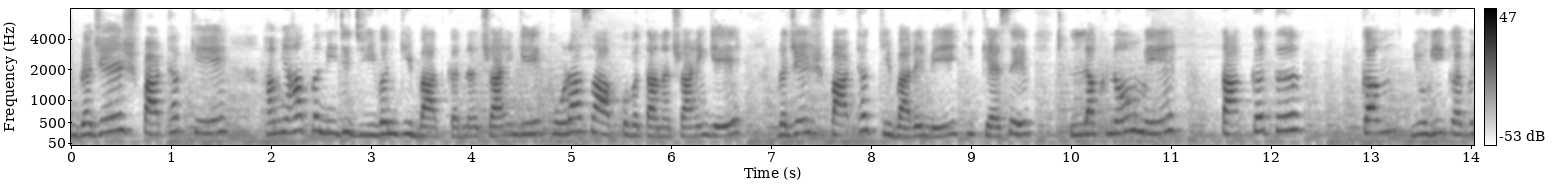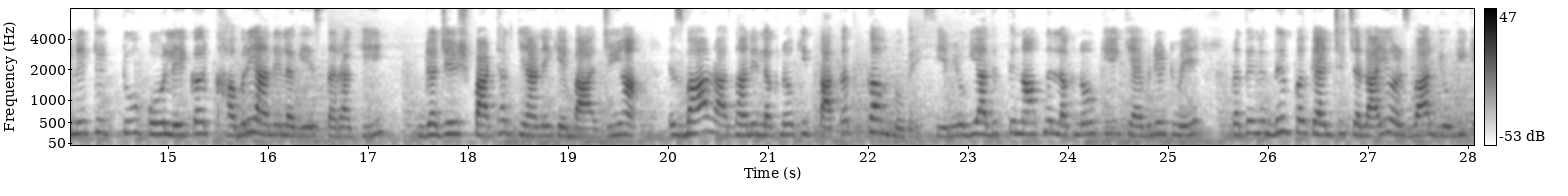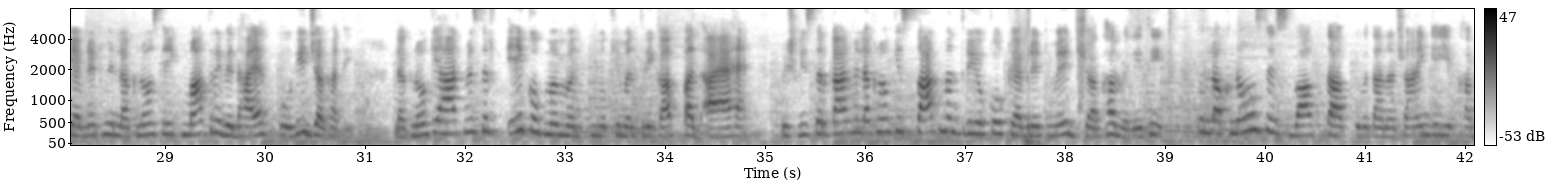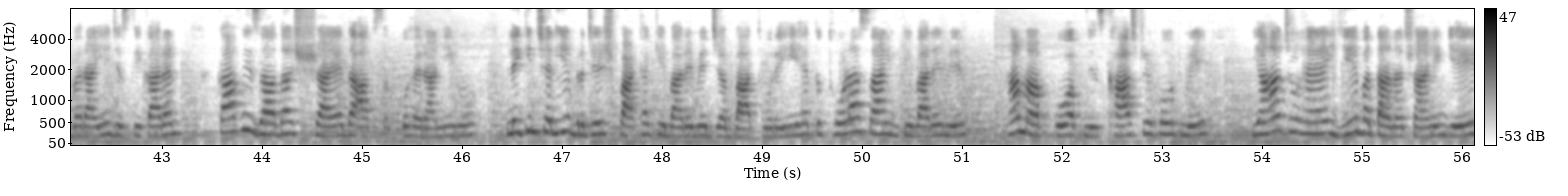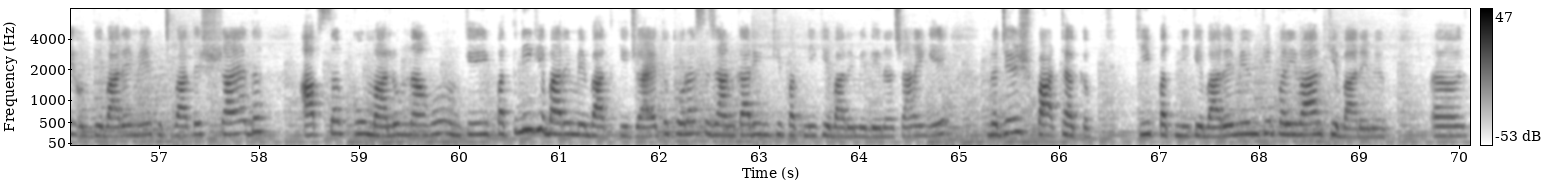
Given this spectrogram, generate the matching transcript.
ब्रजेश पाठक के हम यहाँ पर निजी जीवन की बात करना चाहेंगे। थोड़ा सा आपको बताना चाहेंगे ब्रजेश पाठक के बारे में कि कैसे लखनऊ में ताकत कम योगी कैबिनेट टू को लेकर खबरें आने लगी इस तरह की। ब्रजेश पाठक के आने के बाद, जी हाँ इस बार राजधानी लखनऊ की ताकत कम हो गई। सीएम योगी आदित्यनाथ ने लखनऊ के कैबिनेट में प्रतिनिधित्व पर कैंची चलाई और इस बार योगी कैबिनेट में लखनऊ से एकमात्र विधायक को ही जगह दी। लखनऊ के हाथ में सिर्फ़ एक उप मुख्यमंत्री का पद आया है। पिछली सरकार में लखनऊ के सात मंत्रियों को कैबिनेट में जगह मिली थी। तो लखनऊ से इस वक्त आपको बताना चाहेंगे, ये खबर आई है, जिसके कारण काफ़ी ज़्यादा शायद आप सबको हैरानी हो। लेकिन चलिए, ब्रजेश पाठक के बारे में जब बात हो रही है तो थोड़ा सा इनके बारे में हम आपको अपनी इस खास रिपोर्ट में यहाँ जो है, ये बताना चाहेंगे। उनके बारे में कुछ बातें शायद आप सबको मालूम ना हो, उनकी पत्नी के बारे में बात की जाए तो थोड़ा सा जानकारी उनकी पत्नी के बारे में देना चाहेंगे। ब्रजेश पाठक की पत्नी के बारे में, उनके परिवार के बारे में।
